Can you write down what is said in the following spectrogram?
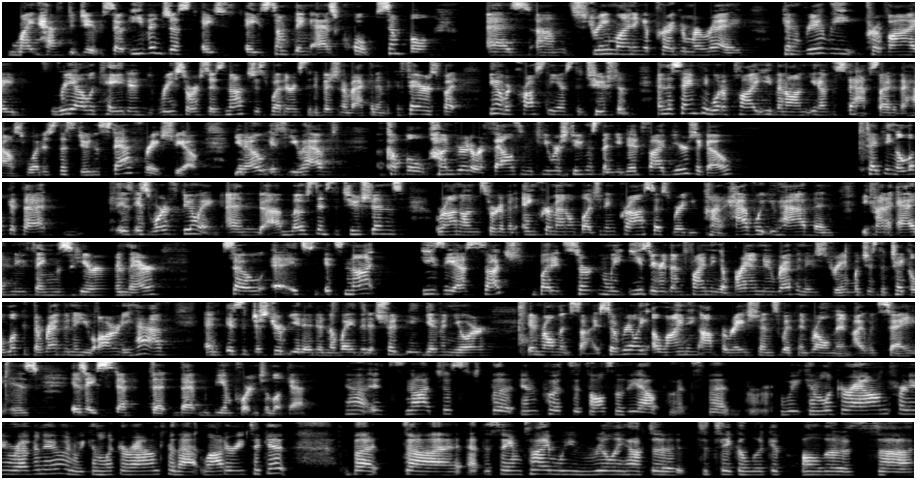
might have to do. So even just a, a something as quote simple as um, streamlining a program array can really provide reallocated resources, not just whether it's the Division of Academic Affairs, but, you know, across the institution. And the same thing would apply even on, you know, the staff side of the house. What is the student staff ratio? You know, if you have a couple hundred or a thousand fewer students than you did five years ago, taking a look at that is, is worth doing. And uh, most institutions run on sort of an incremental budgeting process where you kind of have what you have and you kind of add new things here and there. So uh, it's it's not easy as such, but it's certainly easier than finding a brand new revenue stream, which is to take a look at the revenue you already have and is it distributed in the way that it should be given your enrollment size. So really aligning operations with enrollment, I would say is is a step that that would be important to look at. Yeah, it's not just the inputs, it's also the outputs that we can look around for new revenue and we can look around for that lottery ticket. But uh, at the same time, we really have to, to take a look at all those uh,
